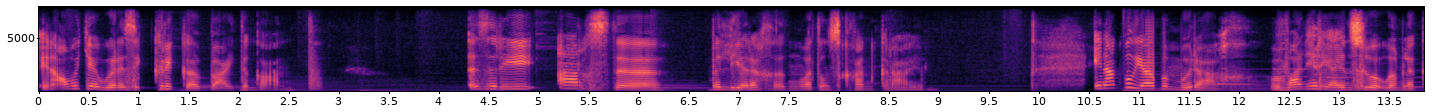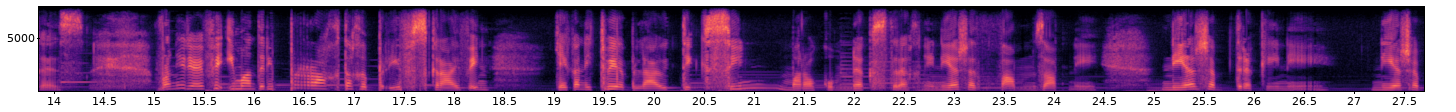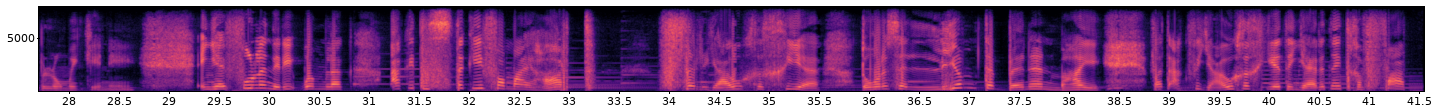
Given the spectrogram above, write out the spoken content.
en al wat jy hoor is die krieke buitekant. Is dit die ergste belediging wat ons kan kry. En ek wil jou bemoedig wanneer jy in so 'n oomblik is. Wanneer jy vir iemand 'n pragtige brief skryf en jy kan die twee blou tik sien, maar daar kom niks terug nie. Nie 'n thumbs up nie. Nie 'n drukkie nie. Nie 'n blommetjie nie. En jy voel in hierdie oomblik ek het 'n stukkie van my hart vir jou gegee. Daar is 'n leemte binne in my wat ek vir jou gegee het en jy het dit net gevat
